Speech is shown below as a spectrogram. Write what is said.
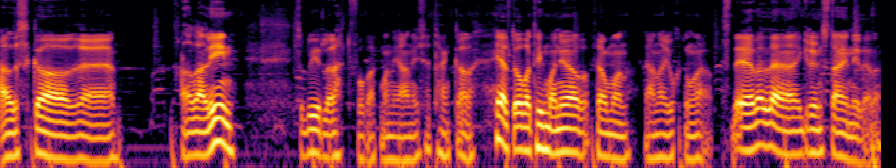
elsker eh, adrenalin, så blir det lett for at man gjerne ikke tenker helt over ting man gjør, før man gjerne har gjort noe. Så det er vel eh, grunnsteinen i det. da.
